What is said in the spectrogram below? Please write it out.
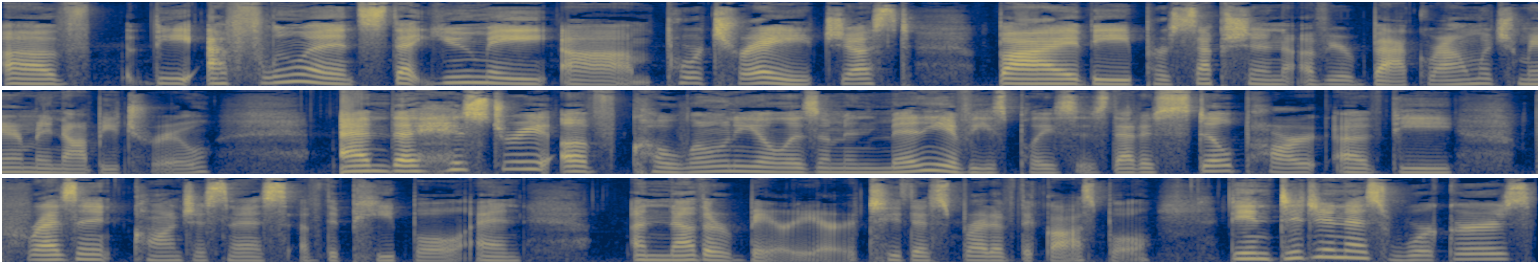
of the affluence that you may um, portray just by the perception of your background, which may or may not be true. And the history of colonialism in many of these places that is still part of the present consciousness of the people and another barrier to the spread of the gospel. The indigenous workers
